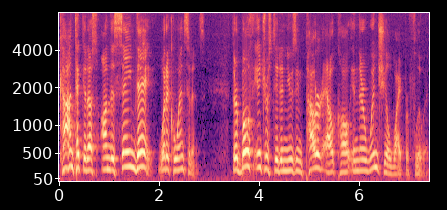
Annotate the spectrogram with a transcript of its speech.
contacted us on the same day. What a coincidence. They're both interested in using powdered alcohol in their windshield wiper fluid.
